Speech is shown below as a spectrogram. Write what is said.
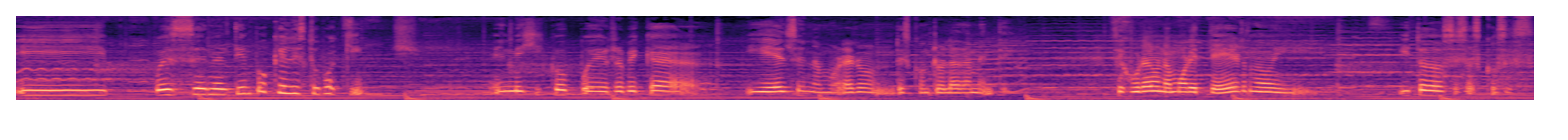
Y pues en el tiempo que él estuvo aquí, en México, pues Rebeca y él se enamoraron descontroladamente. Se juraron amor eterno y, y todas esas cosas.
